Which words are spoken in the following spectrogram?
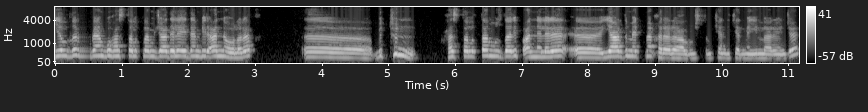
yıldır ben bu hastalıkla mücadele eden bir anne olarak e, bütün hastalıktan muzdarip annelere e, yardım etme kararı almıştım kendi kendime yıllar önce.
